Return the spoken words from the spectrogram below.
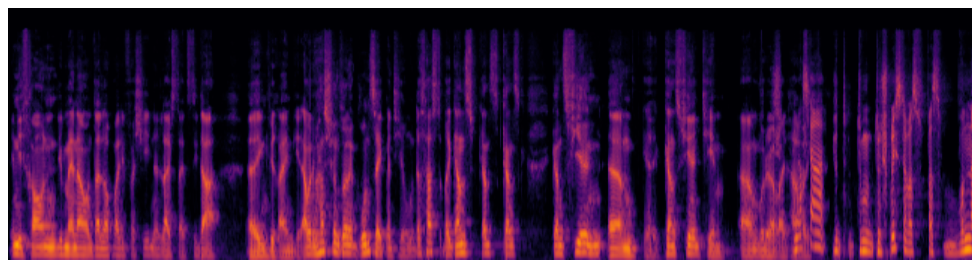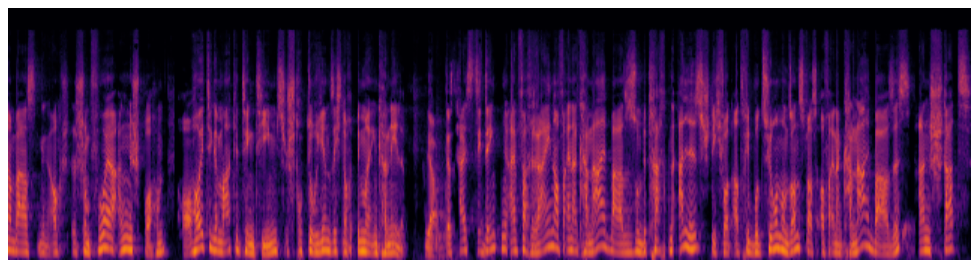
in die Frauen, in die Männer und dann noch mal die verschiedenen Lifestyles, die da äh, irgendwie reingehen. Aber du hast schon so eine Grundsegmentierung. Und das hast du bei ganz, ganz, ganz, ganz vielen, ähm, ganz vielen Themen. ähm, wo du dabei du, ja, du, du sprichst da was, was Wunderbares auch schon vorher angesprochen. Heutige Marketing-Teams strukturieren sich noch immer in Kanäle. Ja. Das heißt, sie denken einfach rein auf einer Kanalbasis und betrachten alles, Stichwort Attribution und sonst was, auf einer Kanalbasis, anstatt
